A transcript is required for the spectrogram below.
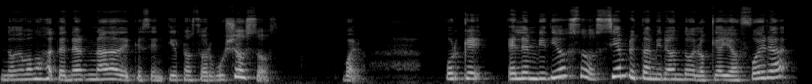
no vamos a tener nada de qué sentirnos orgullosos? Bueno, porque el envidioso siempre está mirando lo que hay afuera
